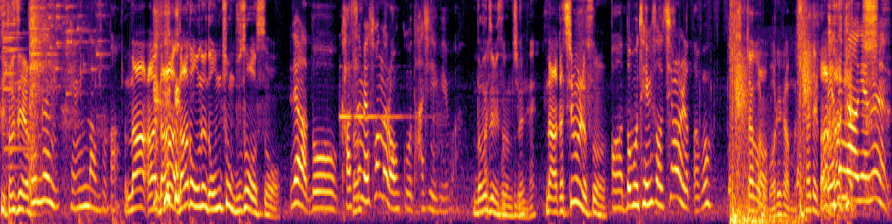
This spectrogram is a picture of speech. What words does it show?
여보세요. 잭은 재밌나 보다 나 아 나 나도 오늘 엄청 무서웠어. 내가 너 가슴에 손을 얹고 다시 얘기해봐 너무 아니, 재밌었는데. 재밌네. 나 아까 침 흘렸어. 와 너무 재밌어서 침 흘렸다고? 십자가로 어. 머리를 한번 쳐야 될것 아, 내 같아. 생각에는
